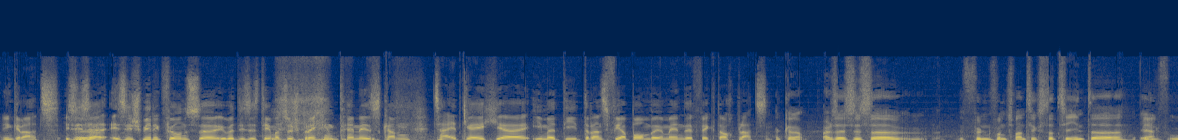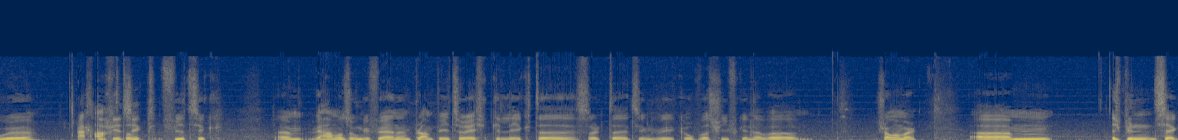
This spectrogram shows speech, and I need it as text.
in Graz? Es ist, Ja. äh, es ist schwierig für uns, äh, über dieses Thema zu sprechen, denn es kann zeitgleich äh, immer die Transferbombe im Endeffekt auch platzen. Genau. Also es ist äh, 25.10., 11 Uhr 48. 48. Ähm, wir haben uns ungefähr einen Plan B zurechtgelegt. Da sollte jetzt irgendwie grob was schief gehen, aber schauen wir mal. Ähm, ich bin sehr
